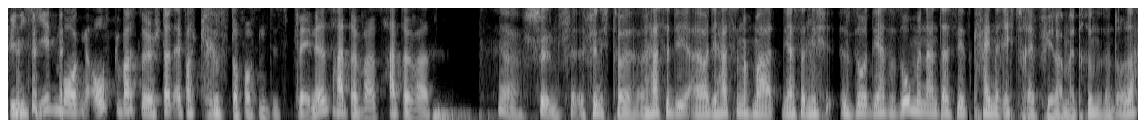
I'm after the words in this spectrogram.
Bin ich jeden Morgen aufgewacht und da stand einfach Christoph auf dem Display. Ne? Es hatte was, hatte was. Ja, schön, finde ich toll. Hast du die, äh, die hast du noch mal, die hast du nicht so, die hast du so benannt, dass jetzt keine Rechtschreibfehler mehr drin sind, oder?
